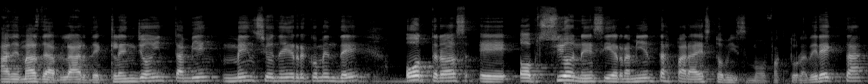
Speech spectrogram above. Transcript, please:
Además de hablar de CleanJoin, también mencioné y recomendé otras eh, opciones y herramientas para esto mismo. Factura directa,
